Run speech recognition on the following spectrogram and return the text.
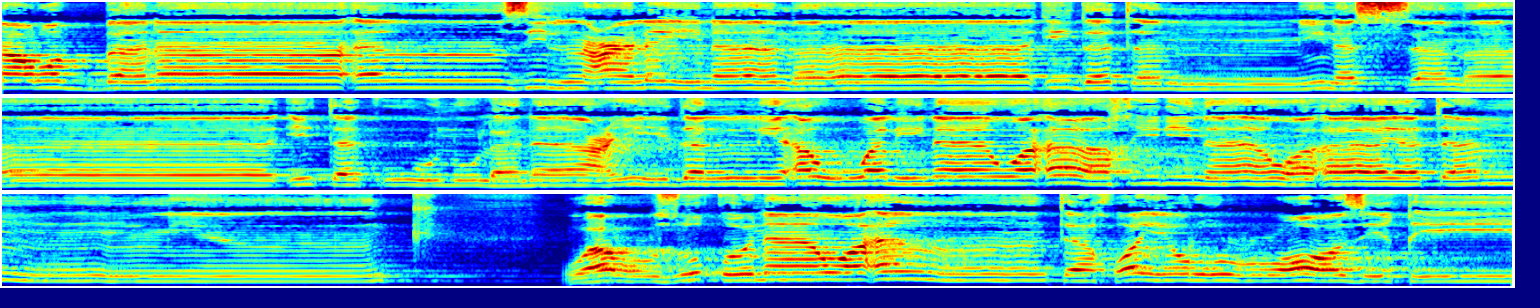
ربنا أنزل علينا مائدة من السماء تكون لنا عيدا لأولنا وآخرنا وآية منك وارزقنا وأنت خير الرازقين.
